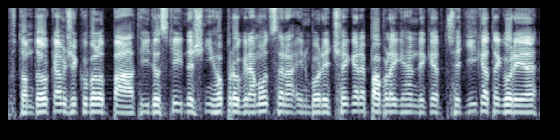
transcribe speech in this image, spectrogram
V tomto okamžiku byl pátý dostih dnešního programu cena Inbody Czech Republic Handicap třetí kategorie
